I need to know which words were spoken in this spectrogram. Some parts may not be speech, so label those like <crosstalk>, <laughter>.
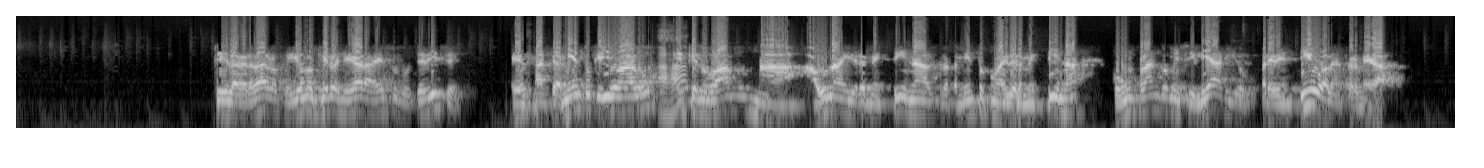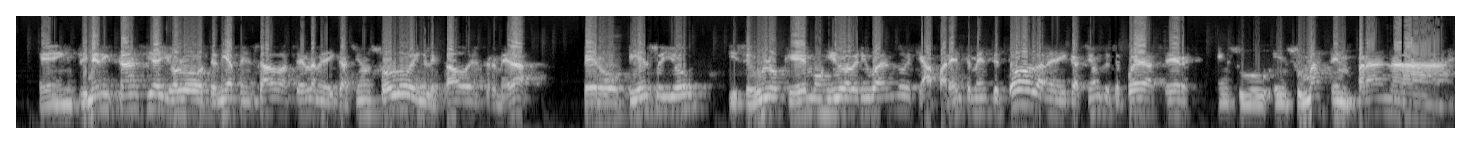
Sí, la verdad, lo que yo no quiero es llegar a eso que usted dice. El planteamiento que yo hago es que nos vamos a, una ivermectina, al tratamiento con ivermectina, con un plan domiciliario preventivo a la enfermedad. En primera instancia yo lo tenía pensado hacer la medicación solo en el estado de enfermedad, pero pienso yo, y según lo que hemos ido averiguando, es que aparentemente toda la medicación que se puede hacer en su, en su más temprana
